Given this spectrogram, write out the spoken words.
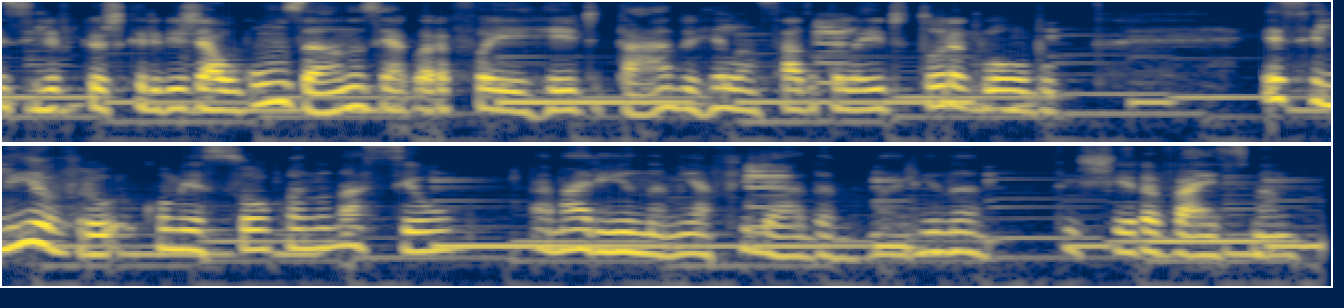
esse livro que eu escrevi já há alguns anos e agora foi reeditado e relançado pela editora Globo. Esse livro começou quando nasceu a Marina, minha filhada, Marina Teixeira Weissman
